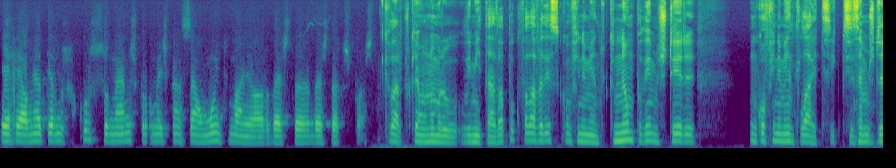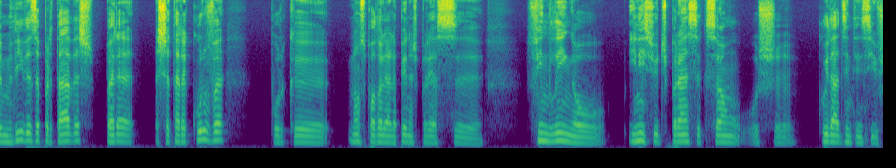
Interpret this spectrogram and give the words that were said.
é realmente termos recursos humanos para uma expansão muito maior desta, desta resposta. Claro, porque é um número limitado. Há pouco falava desse confinamento, que não podemos ter um confinamento light e que precisamos de medidas apertadas para achatar a curva, porque não se pode olhar apenas para esse fim de linha ou início de esperança que são os eh, cuidados intensivos.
